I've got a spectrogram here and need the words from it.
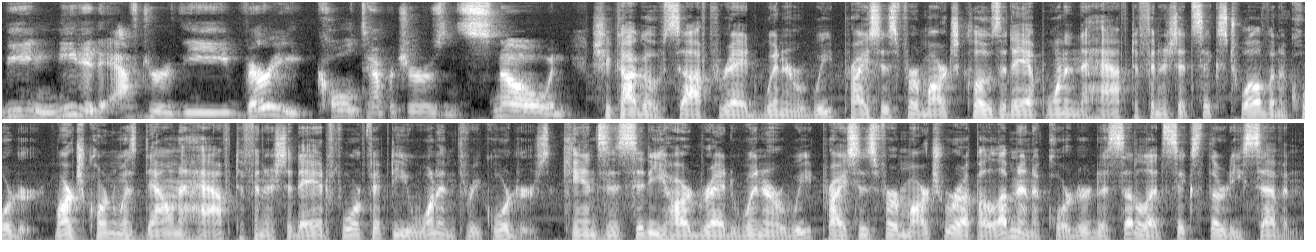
being needed after the very cold temperatures and snow and Chicago Chicago soft red winter wheat prices for March closed the day up one and a half to finish at 612 and a quarter. March corn was down a half to finish the day at 451 and three quarters. Kansas City hard red winter wheat prices for March were up 11 and a quarter to settle at 637.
